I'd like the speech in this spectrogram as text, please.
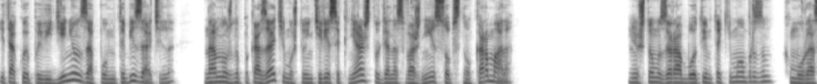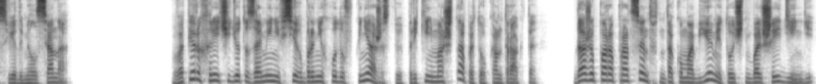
и такое поведение он запомнит обязательно. Нам нужно показать ему, что интересы княжества для нас важнее собственного кармана. «И что мы заработаем таким образом?» — хмуро осведомилась она. «Во-первых, речь идет о замене всех бронеходов в княжестве. Прикинь масштаб этого контракта. Даже пара процентов на таком объеме – это очень большие деньги.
